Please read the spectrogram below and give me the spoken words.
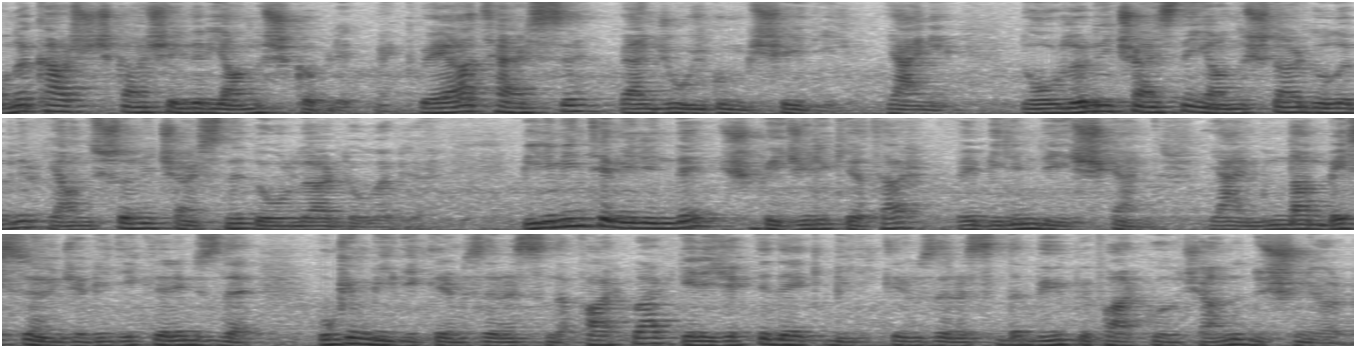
ona karşı çıkan şeyleri yanlış kabul etmek veya tersi bence uygun bir şey değil. Yani doğruların içerisinde yanlışlar da olabilir, yanlışların içerisinde doğrular da olabilir. Bilimin temelinde şüphecilik yatar ve bilim değişkendir. Yani bundan 5 sene önce bildiklerimizle bugün bildiklerimiz arasında fark var. Gelecekte de bildiklerimiz arasında büyük bir fark olacağını düşünüyorum.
